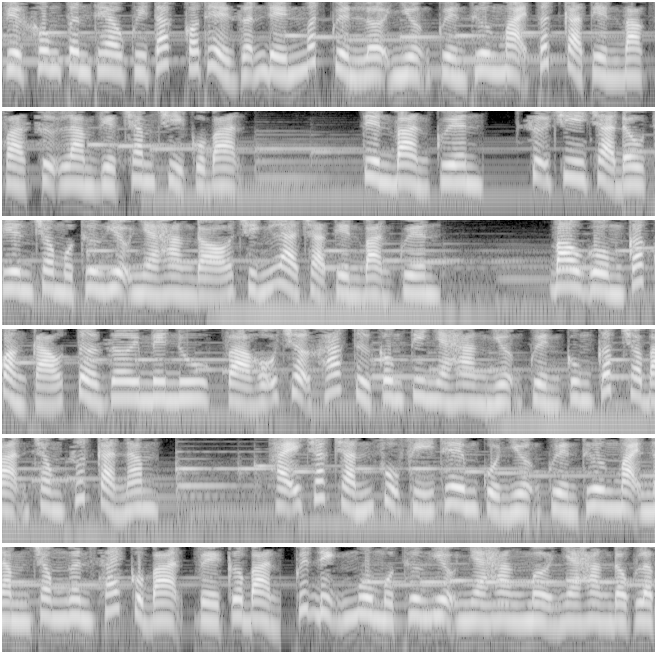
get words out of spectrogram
Việc không tuân theo quy tắc có thể dẫn đến mất quyền lợi nhượng quyền thương mại tất cả tiền bạc và sự làm việc chăm chỉ của bạn. Tiền bản quyền, sự chi trả đầu tiên cho một thương hiệu nhà hàng đó chính là trả tiền bản quyền. Bao gồm các quảng cáo, tờ rơi menu và hỗ trợ khác từ công ty nhà hàng nhượng quyền cung cấp cho bạn trong suốt cả năm. Hãy chắc chắn phụ phí thêm của nhượng quyền thương mại nằm trong ngân sách của bạn. Về cơ bản, quyết định mua một thương hiệu nhà hàng mở nhà hàng độc lập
